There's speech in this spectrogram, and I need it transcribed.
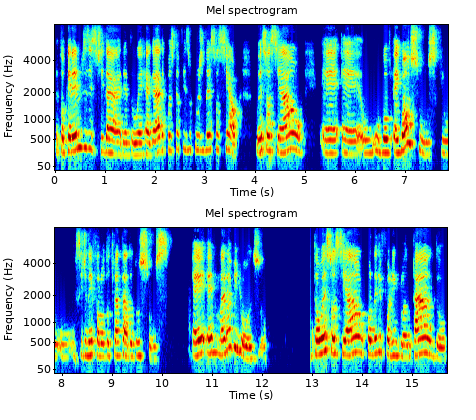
eu estou querendo desistir da área do RH depois que eu fiz o curso de E-Social. O E-Social é, é, é igual ao SUS, que o, o Sidney falou do tratado do SUS. É, é maravilhoso. Então, o E-Social, quando ele for implantado,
